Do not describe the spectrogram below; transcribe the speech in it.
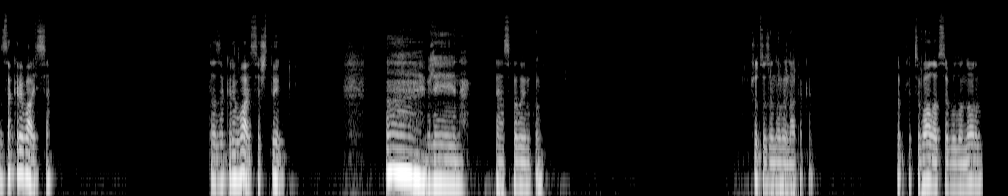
Закривайся. Та закривайся ж ти. Ай, блін. Зараз, хвилинку. Що це за новина така? Все працювало, все було норм.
